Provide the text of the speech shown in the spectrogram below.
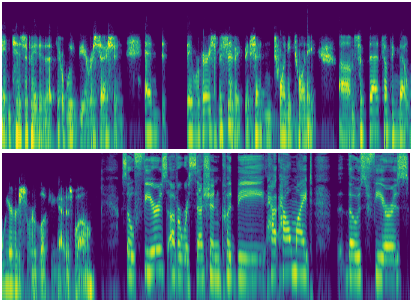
anticipated that there would be a recession. And they were very specific. They said in 2020. Um, so that's something that we're sort of looking at as well. So fears of a recession could be how, how might those fears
